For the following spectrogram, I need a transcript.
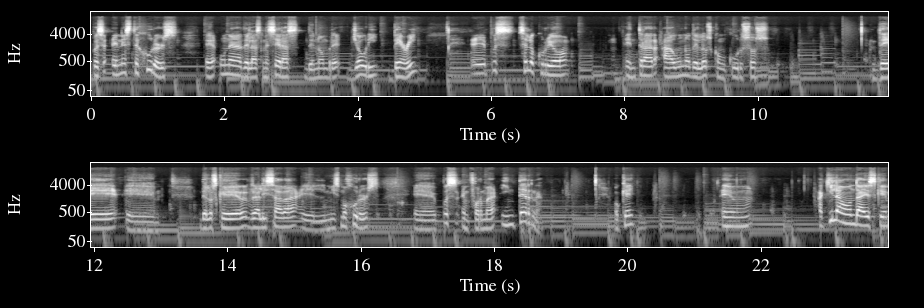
Pues en este Hooters, una de las meseras de nombre Jody Berry, pues se le ocurrió entrar a uno de los concursos de, eh, de los que realizaba el mismo Hooters eh, pues en forma interna. ¿Ok? Em, aquí la onda es que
